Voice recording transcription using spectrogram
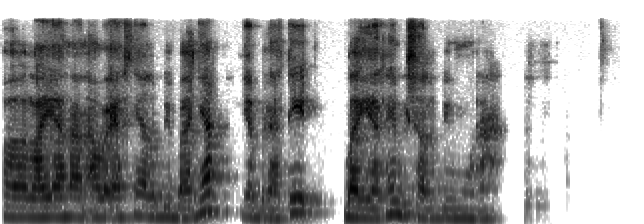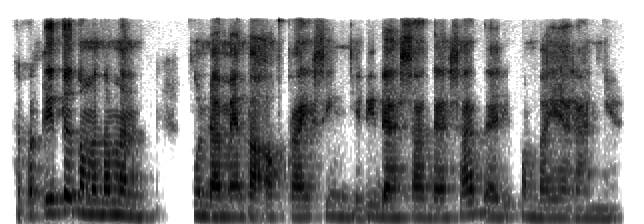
eh, layanan AWS-nya lebih banyak, ya berarti bayarnya bisa lebih murah. Seperti itu teman-teman, fundamental of pricing, jadi dasar-dasar dari pembayarannya.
